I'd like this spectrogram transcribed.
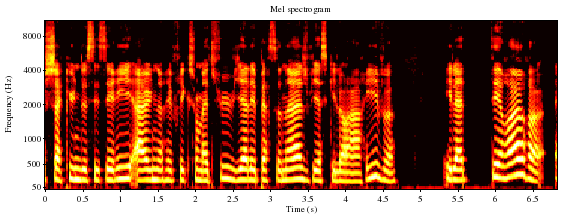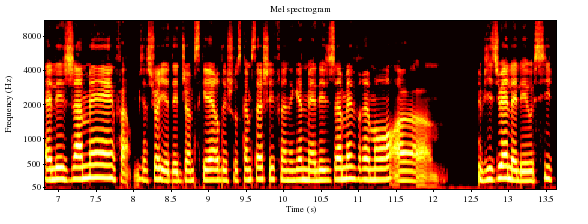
chacune de ces séries a une réflexion là-dessus via les personnages, via ce qui leur arrive. Et la terreur, elle est jamais. Enfin, bien sûr, il y a des jumpscares, des choses comme ça chez Flanagan, mais elle est jamais vraiment euh, visuelle. Elle est aussi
